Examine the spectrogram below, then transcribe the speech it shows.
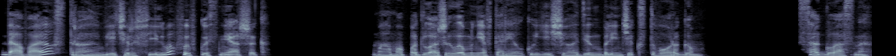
«Давай устроим вечер фильмов и вкусняшек». Мама подложила мне в тарелку еще один блинчик с творогом. «Согласна».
